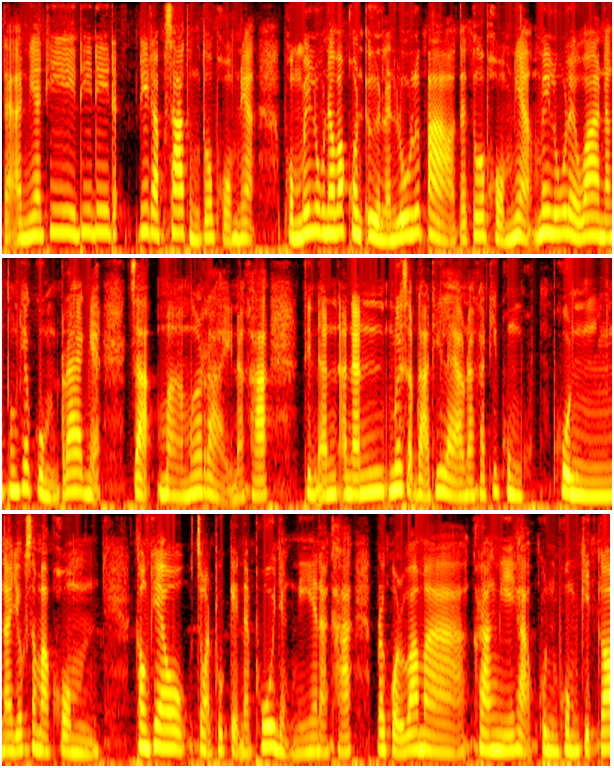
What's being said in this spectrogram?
แต่อันเนี้ยที่ที่ได้ที่รับทราบถึงตัวผมเนี่ยผมไม่รู้นะว่าคนอื่นรู้หรือเปล่า แต่ตัวผมเนี่ยไม่รู้เลยว่านักท่องเที่ยวกลุ่มแรกเนี่ยจะมาเมื่อไหร่นะคะทีนั้นอันนั้นเมื่อสัปดาห์ที่แล้วนะคะที่ภูมิคุณนายกสมาคม ท่องเที่ยวจังหวัดภูเก็ตนะพูดอย่างนี้นะคะ ปรากฏว่ามาครั้งนี้ค่ะ คุณภูมิกิจก็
